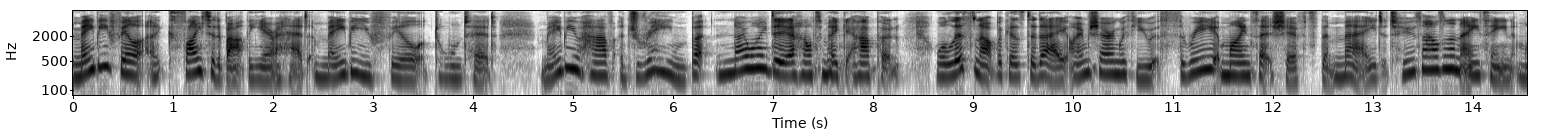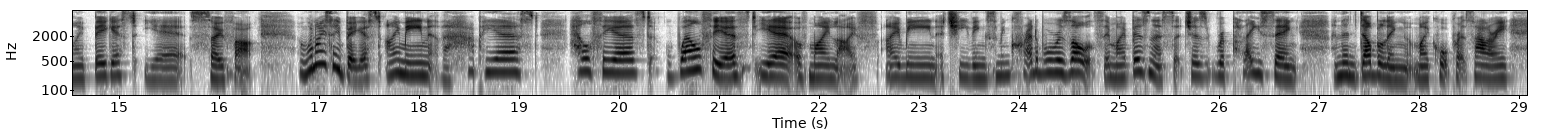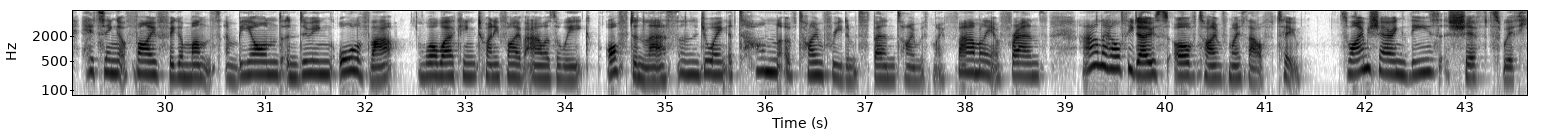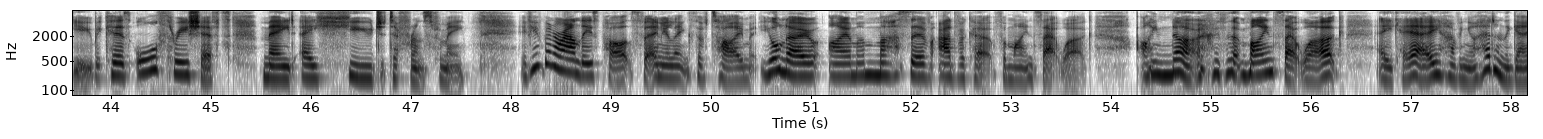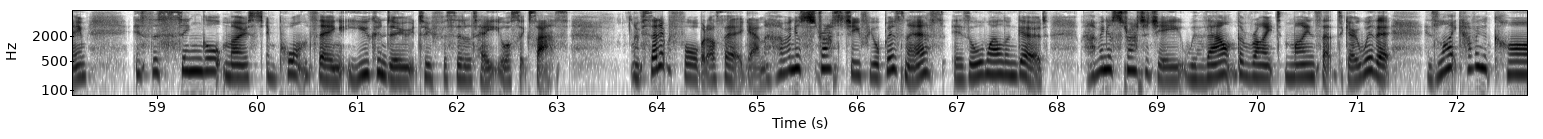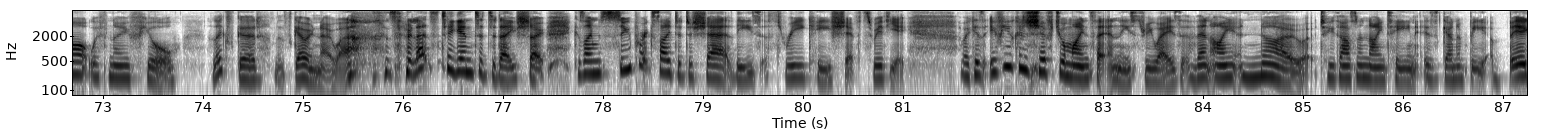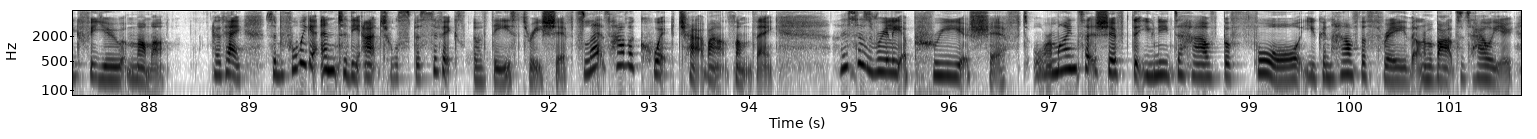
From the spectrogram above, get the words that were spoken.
Maybe you feel excited about the year ahead. Maybe you feel daunted. Maybe you have a dream, but no idea how to make it happen. Well, listen up because today I'm sharing with you three mindset shifts that made 2018 my biggest year so far. And when I say biggest, I mean the happiest, healthiest, wealthiest year of my life. I mean achieving some incredible results in my business, such as replacing and then doubling my corporate salary, hitting five figure months and beyond, and doing all of that while working 25 hours a week, often less, and enjoying a ton of time freedom to spend time with my family and friends, and a healthy dose of time for myself too. So I'm sharing these shifts with you because all three shifts made a huge difference for me. If you've been around these parts for any length of time, you'll know I am a massive advocate for mindset work. I know that mindset work, aka having your head in the game, is the single most important thing you can do to facilitate your success. I've said it before, but I'll say it again. Having a strategy for your business is all well and good. Having a strategy without the right mindset to go with it is like having a car with no fuel. Looks good, but it's going nowhere. so let's dig into today's show because I'm super excited to share these three key shifts with you. Because if you can shift your mindset in these three ways, then I know 2019 is going to be big for you, mama. Okay, so before we get into the actual specifics of these three shifts, let's have a quick chat about something. This is really a pre shift or a mindset shift that you need to have before you can have the three that I'm about to tell you.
